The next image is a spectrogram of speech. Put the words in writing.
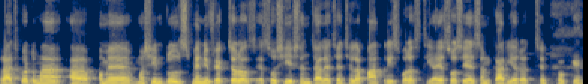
રાજકોટમાં આ અમે મશીન ટૂલ્સ મેન્યુફેક્ચરર્સ એસોસિએશન ચાલે છે. છેલ્લા પાંત્રીસ વર્ષથી આ એસોસિએશન કાર્યરત છે. Okay.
